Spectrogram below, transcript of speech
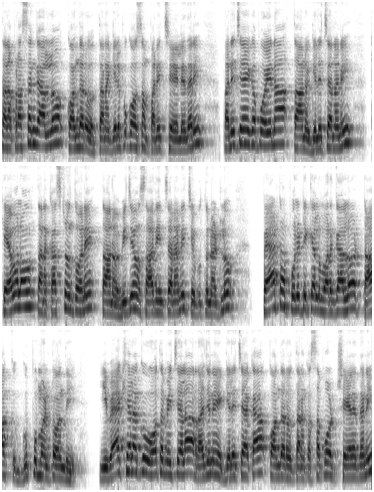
తన ప్రసంగాల్లో కొందరు తన గెలుపు కోసం పని చేయలేదని పని చేయకపోయినా తాను గెలిచానని కేవలం తన కష్టంతోనే తాను విజయం సాధించానని చెబుతున్నట్లు పేట పొలిటికల్ వర్గాల్లో టాక్ గుప్పుమంటోంది. ఈ వ్యాఖ్యలకు ఊతమిచ్చేలా రజనీ గెలిచాక కొందరు తనకు సపోర్ట్ చేయలేదని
